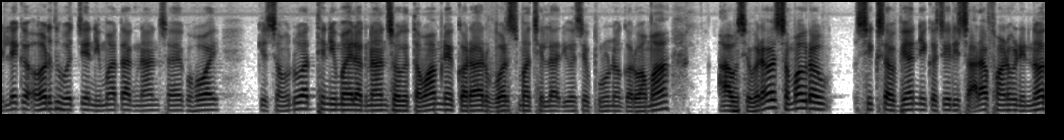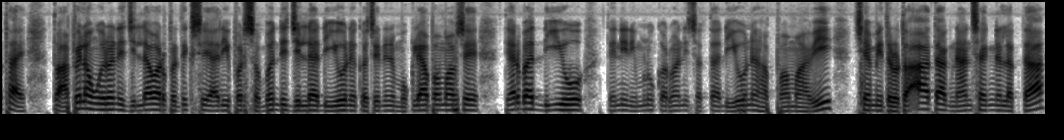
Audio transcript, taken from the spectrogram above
એટલે કે અર્ધ વચ્ચે નિમાતા જ્ઞાન સહાયક હોય કે શરૂઆતથી નિમાયેલા જ્ઞાન સહાયક, તમામને કરાર વર્ષમાં છેલ્લા દિવસે પૂર્ણ કરવામાં આવશે. બરાબર? સમગ્ર શિક્ષા અભિયાનની કચેરી સારા ફાળવણી ન થાય તો આપેલા ઉમેદવારની જિલ્લાવાર પ્રતીક્ષા યાદી પર સંબંધિત જિલ્લા ડીઓને કચેરીને મોકલી આપવામાં આવશે. ત્યારબાદ ડીઓ તેની નિમણૂક કરવાની સત્તા ડીઓને આપવામાં આવી છે મિત્રો. તો આ હતા જ્ઞાન સાહેબને લગતા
